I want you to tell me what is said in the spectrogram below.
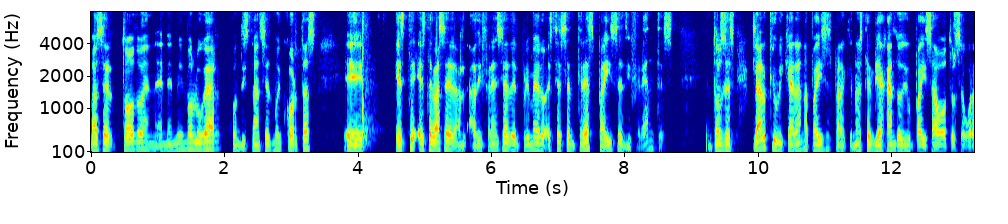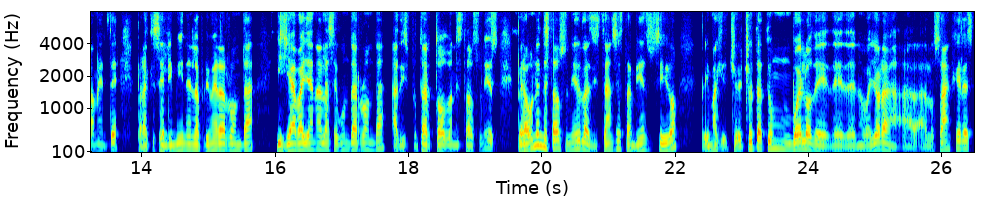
va a ser todo en, en el mismo lugar, con distancias muy cortas. Eh, este, este va a ser, a, a, diferencia del primero, este es en tres países diferentes. Entonces, claro que ubicarán a países para que no estén viajando de un país a otro, seguramente, para que se eliminen la primera ronda y ya vayan a la segunda ronda a disputar todo en Estados Unidos. Pero aún en Estados Unidos las distancias también, Ciro, chútate un vuelo de, de, de Nueva York a, a, Los Ángeles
